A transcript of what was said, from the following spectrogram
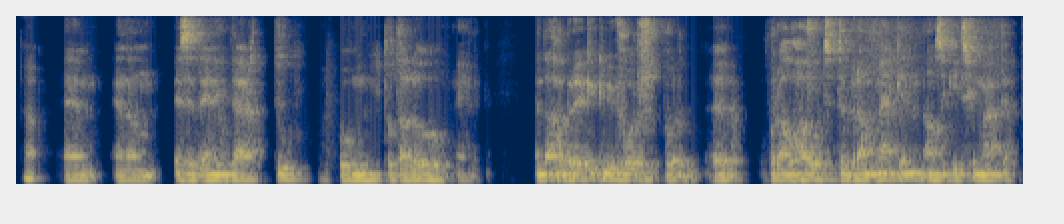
Ja. Ehm, en dan is het eigenlijk daartoe gekomen tot dat logo eigenlijk. En dat gebruik ik nu voor, voor eh, vooral hout te brandmerken als ik iets gemaakt heb.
